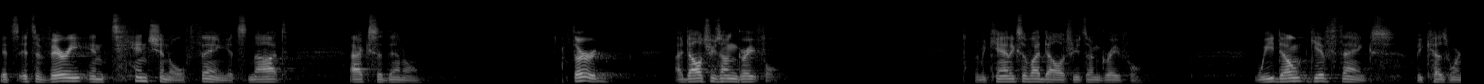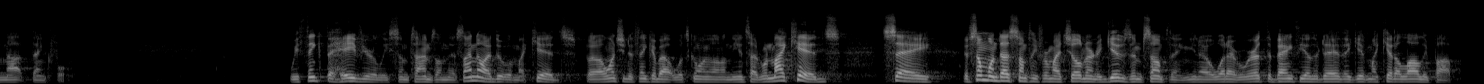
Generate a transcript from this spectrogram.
it's it's a very intentional thing. It's not accidental. Third, idolatry is ungrateful. The mechanics of idolatry is ungrateful. We don't give thanks because we're not thankful. We think behaviorally sometimes on this. I know I do it with my kids, but I want you to think about what's going on on the inside. When my kids say, if someone does something for my children or gives them something, you know, whatever. We are at the bank the other day, they give my kid a lollipop.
